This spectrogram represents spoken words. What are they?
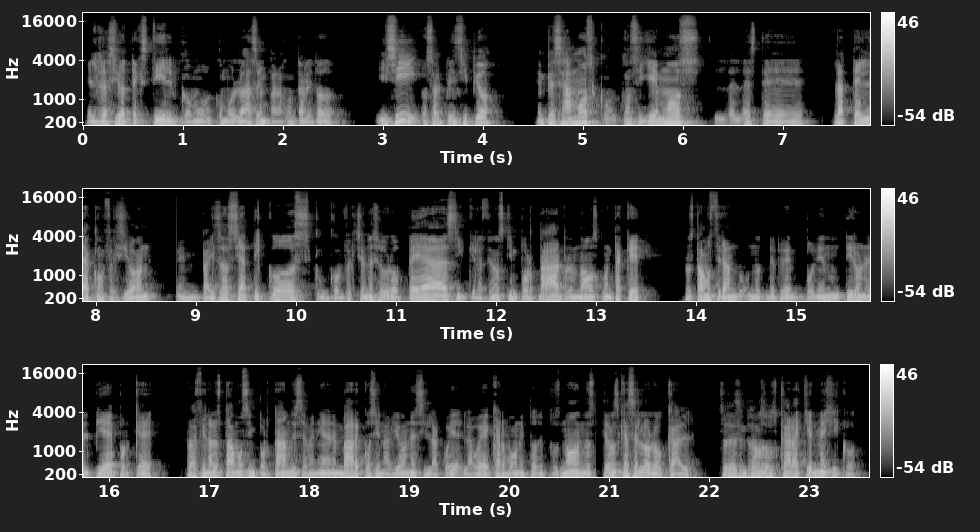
El residuo textil, cómo, cómo lo hacen para juntarlo y todo. Y sí, o sea, al principio empezamos, conseguimos, este, la tela, la confección en países asiáticos con confecciones europeas y que las tenemos que importar, pero nos damos cuenta que nos estamos tirando, poniendo un tiro en el pie porque pero al final lo estábamos importando y se venían en barcos y en aviones y la, la huella de carbón y todo, y pues no, tenemos que hacerlo local. Entonces empezamos a buscar aquí en México.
